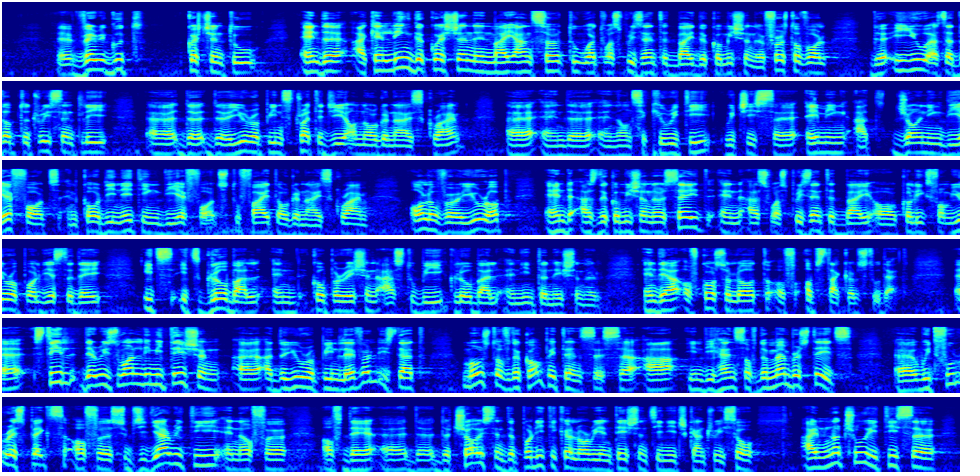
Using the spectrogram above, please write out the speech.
A very good question too. And uh, I can link the question and my answer to what was presented by the Commissioner. First of all, the EU has adopted recently uh, the, the, European strategy on organized crime uh, and, uh, and, on security, which is uh, aiming at joining the efforts and coordinating the efforts to fight organized crime all over Europe. And as the Commissioner said, and as was presented by our colleagues from Europol yesterday, it's, it's global and cooperation has to be global and international. And there are, of course, a lot of obstacles to that. Uh, still, there is one limitation uh, at the European level, is that most of the competences uh, are in the hands of the member states, uh, with full respect of uh, subsidiarity and of, uh, of the, the, the, choice and the political orientations in each country. So I'm not sure it is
